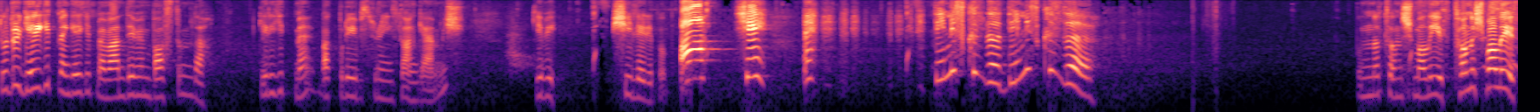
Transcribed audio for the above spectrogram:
Dur dur geri gitme geri gitme ben demin bastım da. Geri gitme. Bak buraya bir sürü insan gelmiş. Gibi bir şeyler yapıp. Aa şey. eh, Deniz kızı deniz kızı. Bununla tanışmalıyız. Tanışmalıyız.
